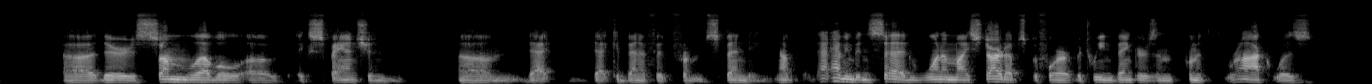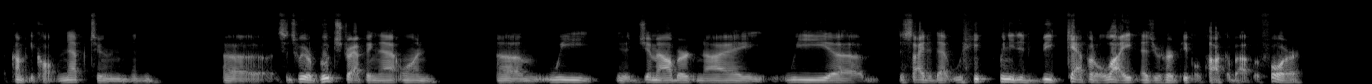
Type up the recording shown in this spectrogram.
uh, there's some level of expansion um, that that could benefit from spending. Now, that having been said, one of my startups before between Bankers and Plymouth Rock was a company called Neptune, and uh, since we were bootstrapping that one, um, we uh, Jim Albert and I we uh, decided that we we needed to be capital light, as you heard people talk about before,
